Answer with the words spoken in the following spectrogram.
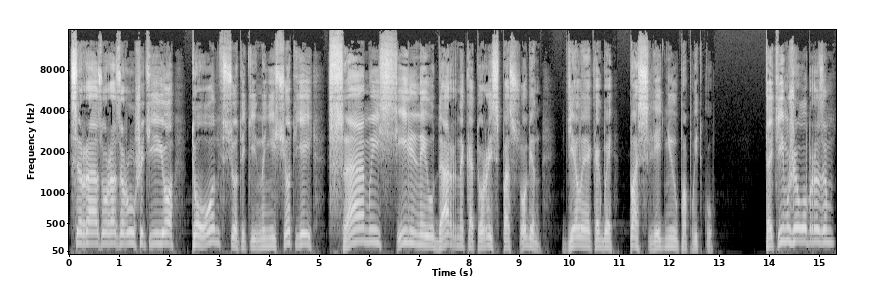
сразу разрушить ее, то он все-таки нанесет ей самый сильный удар, на который способен, делая как бы последнюю попытку. Таким же образом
